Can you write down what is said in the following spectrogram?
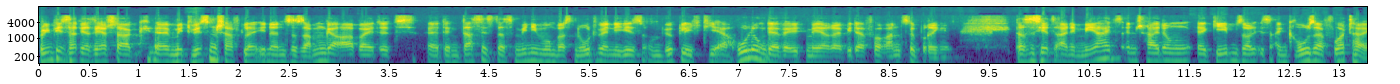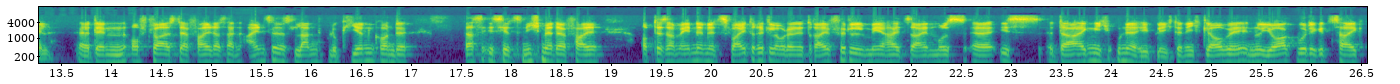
Greenpeace hat ja sehr stark äh, mit WissenschaftlerInnen zusammengearbeitet, äh, denn das ist das Minimum, was notwendig ist, um wirklich die Erholung der Weltmeere wieder voranzubringen. Dass es jetzt eine Mehrheitsentscheidung äh, geben soll, ist ein großer Vorteil, denn oft war es der Fall, dass ein einzelnes Land blockieren konnte. Das ist jetzt nicht mehr der Fall. Ob das am Ende eine Zweidrittel- oder eine Dreiviertelmehrheit sein muss, ist da eigentlich unerheblich. Denn ich glaube, in New York wurde gezeigt,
